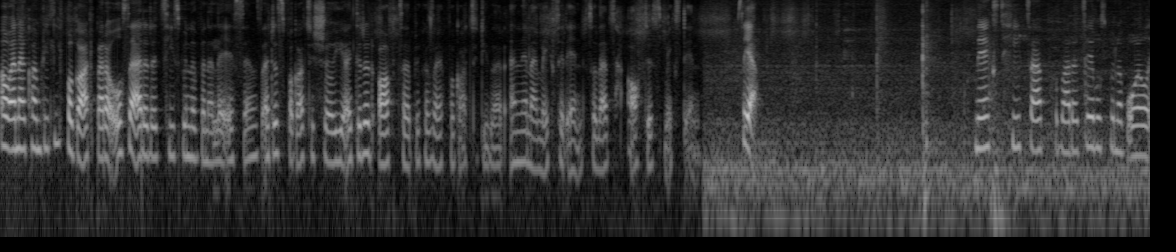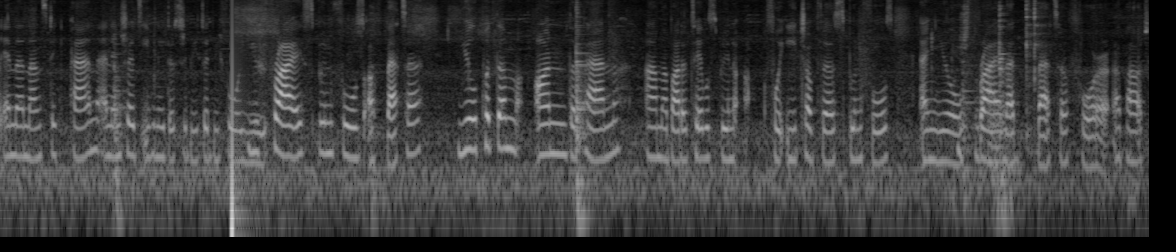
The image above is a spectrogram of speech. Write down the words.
Oh, and I completely forgot, but I also added a teaspoon of vanilla essence. I just forgot to show you. I did it after because I forgot to do that, and then I mix it in. So that's after it's mixed in. So yeah. Next, heat up about a tablespoon of oil in a non-stick pan and ensure it's evenly distributed before you fry spoonfuls of batter. You'll put them on the pan, um, about a tablespoon for each of the spoonfuls, and you'll fry that batter for about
